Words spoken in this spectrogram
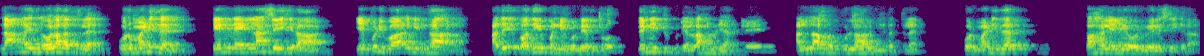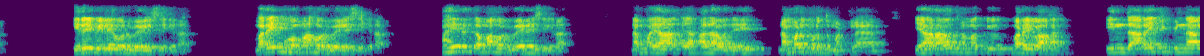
நாங்க இந்த உலகத்துல ஒரு மனிதன் என்ன எல்லாம் செய்கிறான்? எப்படி வாழ்கின்றான்? அதை பதிவு பண்ணி கொண்டிருக்கிறோம் கண்ணியத்துக்குரிய எல்லாம் அல்லாஹ் ரபுல்லா இடத்துல ஒரு மனிதர் பகலிலே ஒரு வேலை செய்கிறார் இரவிலே ஒரு வேலை செய்கிறார் மறைமுகமாக ஒரு வேலை செய்கிறார் பகிரங்கமாக ஒரு வேலை செய்கிறார். நம்ம யா அதாவது நம்மளை பொறுத்த மட்டும் யாராவது நமக்கு மறைவாக இந்த அறைக்கு பின்னால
